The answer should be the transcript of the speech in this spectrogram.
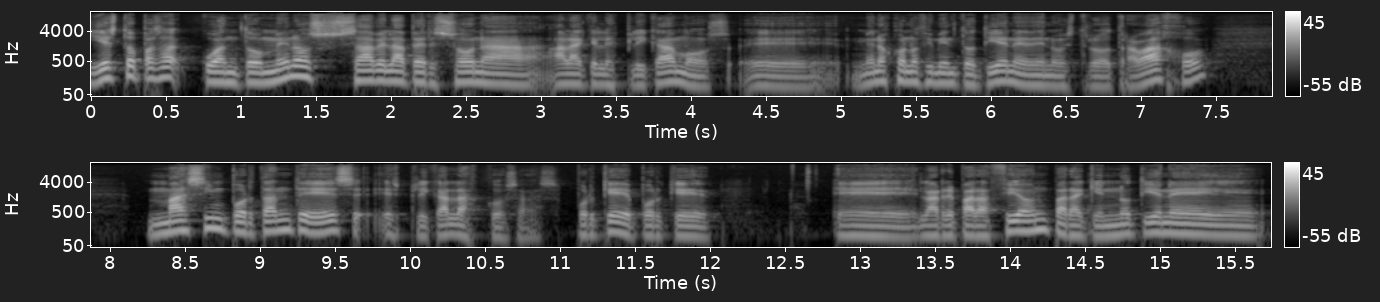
Y esto pasa, cuanto menos sabe la persona a la que le explicamos, eh, menos conocimiento tiene de nuestro trabajo, más importante es explicar las cosas. ¿Por qué? Porque eh, la reparación, para quien no tiene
